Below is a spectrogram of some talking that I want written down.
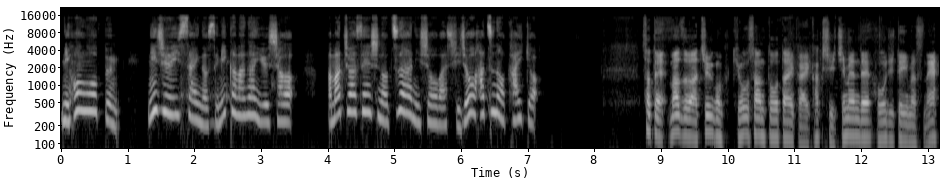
日本オープン。21歳の蝉川が優勝。アマチュア選手のツアー2勝は史上初の快挙。さてまずは中国共産党大会各紙一面で報じていますね。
